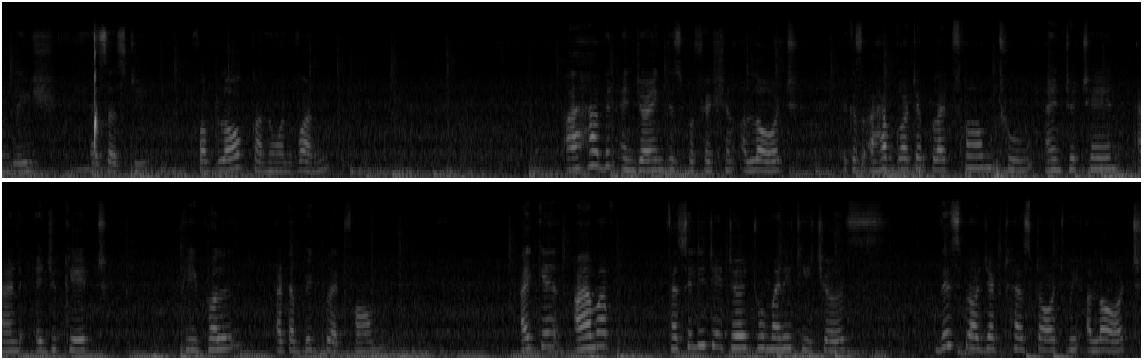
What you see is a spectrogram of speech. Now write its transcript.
English SST for Block Kanwan One. I have been enjoying this profession a lot because I have got a platform to entertain and educate people at a big platform. I can I am a facilitator to many teachers. This project has taught me a lot.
